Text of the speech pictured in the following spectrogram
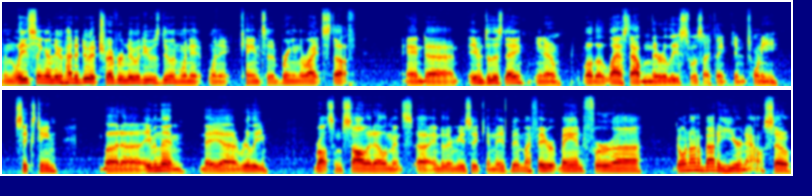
and the lead singer knew how to do it. Trevor knew what he was doing when it when it came to bringing the right stuff. And uh, even to this day, you know, well, the last album they released was I think in 2016, but uh, even then they uh, really brought some solid elements uh, into their music, and they've been my favorite band for uh, going on about a year now. So,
